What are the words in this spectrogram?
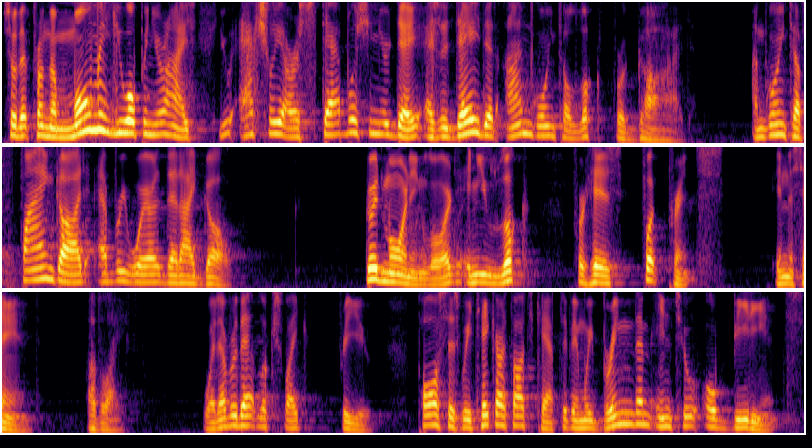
So that from the moment you open your eyes, you actually are establishing your day as a day that I'm going to look for God. I'm going to find God everywhere that I go. Good morning, Lord. And you look for his footprints in the sand of life, whatever that looks like for you. Paul says we take our thoughts captive and we bring them into obedience.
